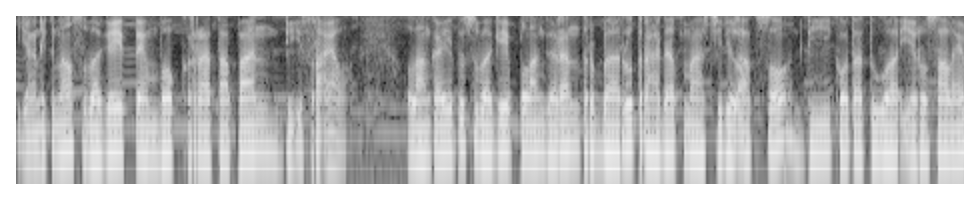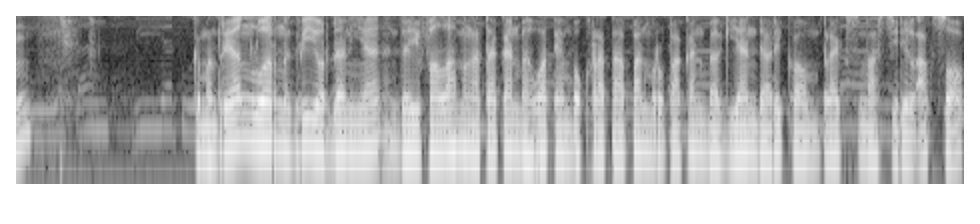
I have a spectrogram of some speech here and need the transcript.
yang dikenal sebagai tembok ratapan di Israel. Langkah itu sebagai pelanggaran terbaru terhadap Masjidil Aqsa di kota tua Yerusalem. Kementerian Luar Negeri Yordania, Daifallah mengatakan bahwa tembok ratapan merupakan bagian dari kompleks Masjidil Aqsa.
